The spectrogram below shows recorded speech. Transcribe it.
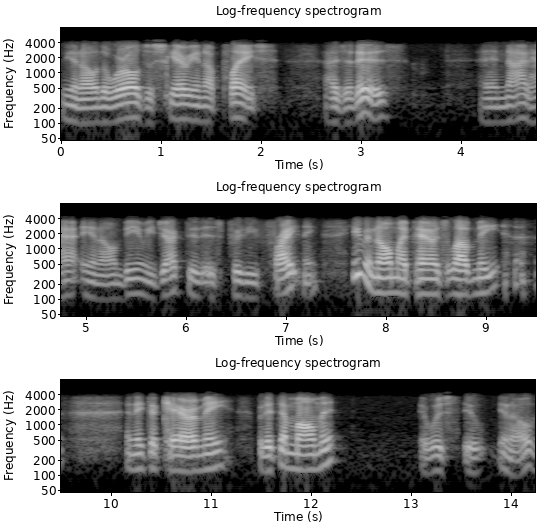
you know the world's a scary enough place as it is, and not ha- you know being rejected is pretty frightening. Even though my parents loved me and they took care of me, but at the moment, it was it, you know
